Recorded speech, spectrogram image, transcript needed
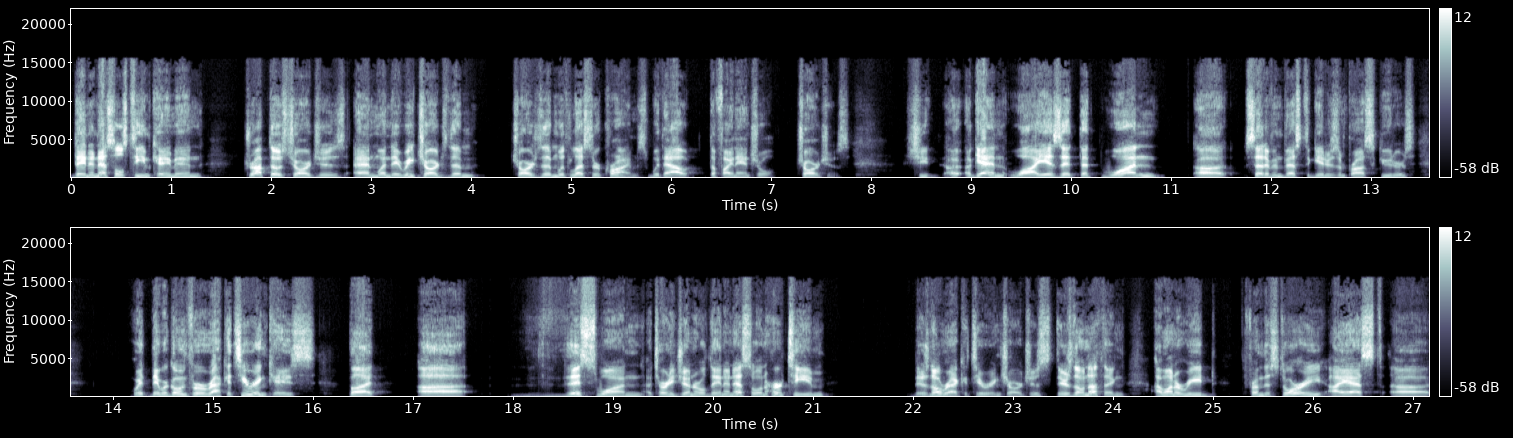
Dana Nessel's team came in, dropped those charges, and when they recharged them, charged them with lesser crimes without the financial charges. She uh, again, why is it that one uh, set of investigators and prosecutors they were going for a racketeering case, but uh, this one, Attorney General Dana Nessel and her team, there's no racketeering charges. There's no nothing. I want to read from the story. I asked uh,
